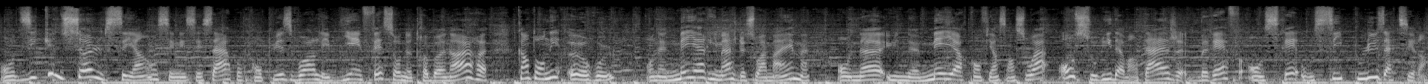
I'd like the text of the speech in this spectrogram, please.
On dit qu'une seule séance est nécessaire pour qu'on puisse voir les bienfaits sur notre bonheur. Quand on est heureux, on a une meilleure image de soi-même, on a une meilleure confiance en soi, on sourit davantage, bref, on serait aussi plus attirant.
